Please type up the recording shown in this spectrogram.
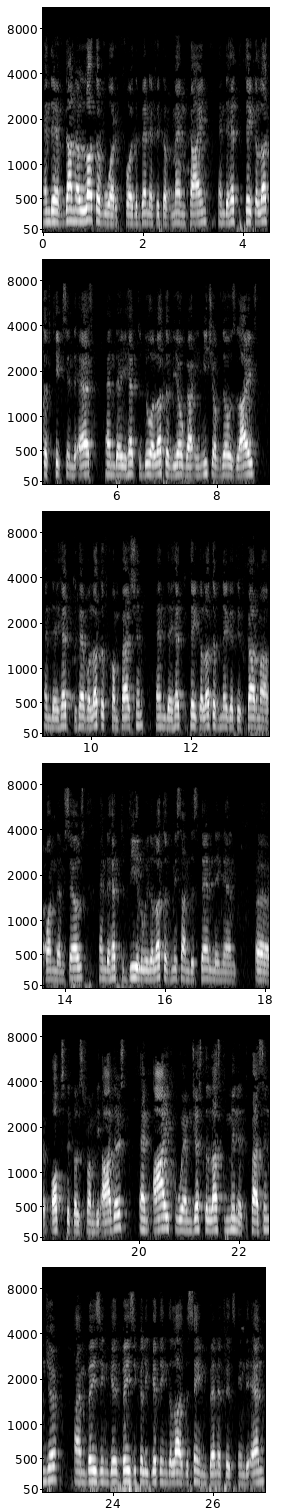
and they have done a lot of work for the benefit of mankind, and they had to take a lot of kicks in the ass, and they had to do a lot of yoga in each of those lives, and they had to have a lot of compassion, and they had to take a lot of negative karma upon themselves, and they had to deal with a lot of misunderstanding and uh, obstacles from the others. And I, who am just a last minute passenger, I'm basically getting the, the same benefits in the end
